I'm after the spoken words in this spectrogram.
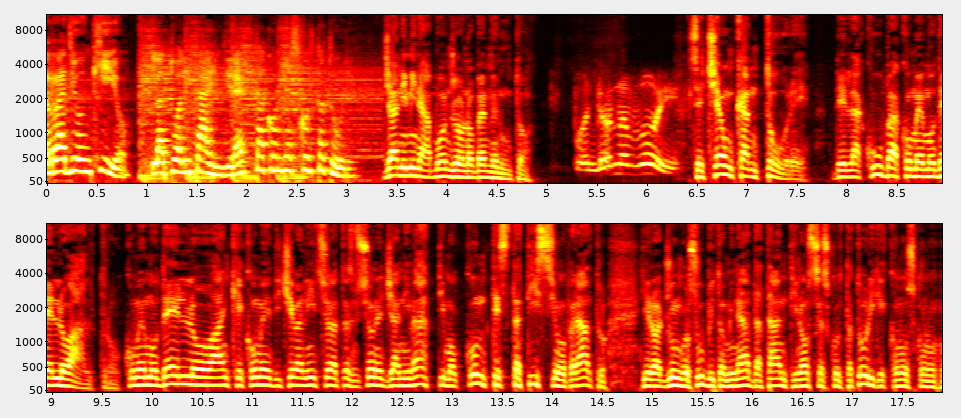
Radio Anch'io, l'attualità in diretta con gli ascoltatori. Gianni Minà, buongiorno, benvenuto. Buongiorno a voi. Se c'è un cantore della Cuba come modello altro, come modello anche come diceva all'inizio della trasmissione Gianni Vattimo, contestatissimo peraltro, glielo aggiungo subito Minà da tanti nostri ascoltatori che conoscono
